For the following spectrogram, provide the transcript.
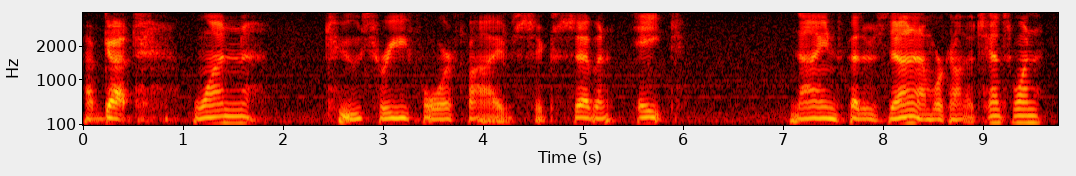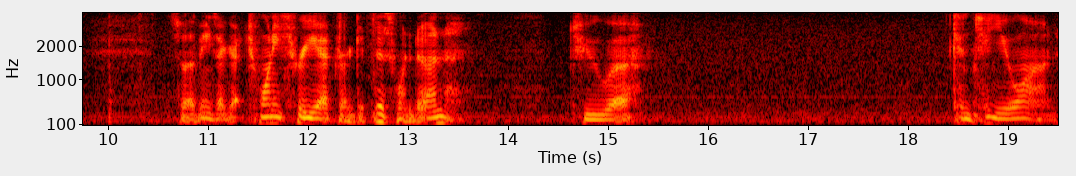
I've got one two, three, four, five, six, seven, eight, nine feathers done. I'm working on the tenth one. So that means I got 23 after I get this one done to uh, continue on.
